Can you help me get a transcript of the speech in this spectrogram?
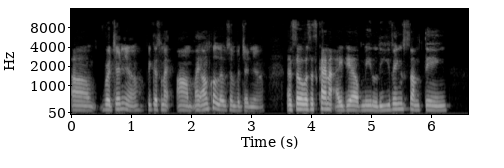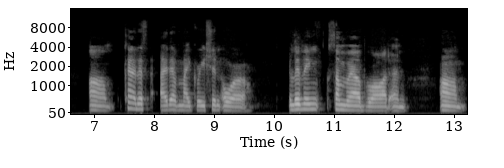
um, Virginia because my um, my uncle lives in Virginia and so it was this kind of idea of me leaving something, um, kind of this idea of migration or living somewhere abroad and um,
